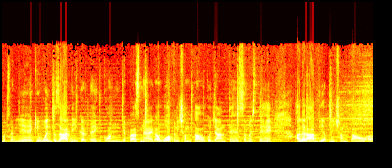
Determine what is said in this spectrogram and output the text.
मतलब ये है कि वो इंतज़ार नहीं करते हैं कि कौन उनके पास में आएगा, वो अपनी क्षमताओं को जानते हैं, समझते हैं। अगर आप भी अपनी क्षमताओं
